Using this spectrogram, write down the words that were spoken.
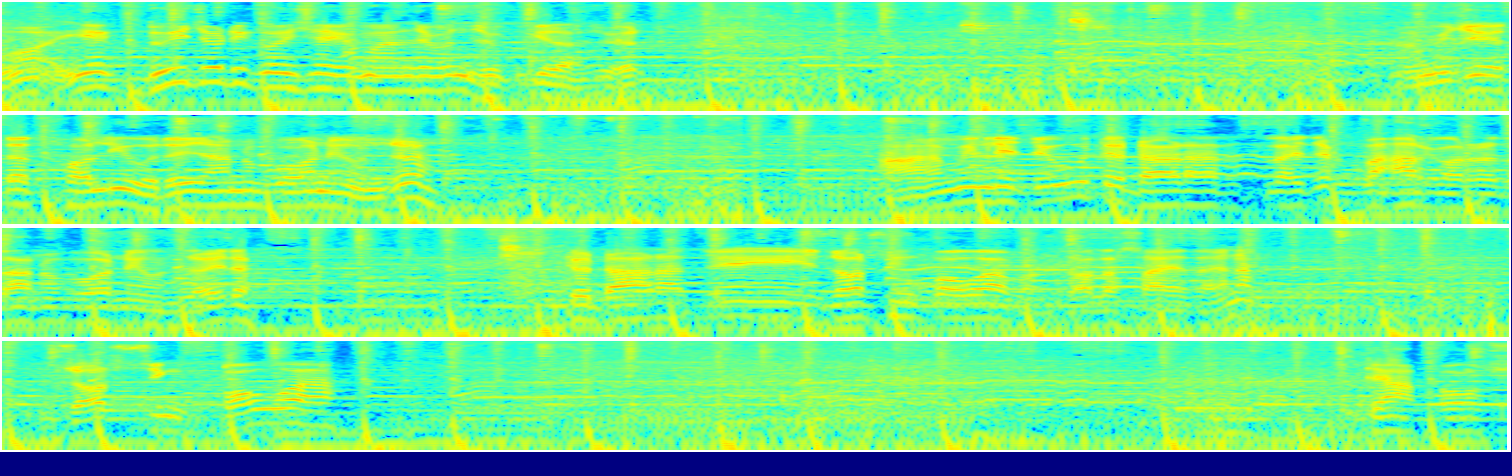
म एक दुईचोटि गइसकेको मान्छे पनि झुक्किरहेको छु हामी चाहिँ यता थली हुँदै जानुपर्ने हुन्छ। हामीले चाहिँ ऊ त्यो डाँडालाई चाहिँ पार गरेर जानुपर्ने हुन्छ है त। त्यो डाँडा चाहिँ जर्सिङ पौवा भन्छ होला सायद होइन? जर्सिङ पौवा। त्यहाँ पाउँछ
